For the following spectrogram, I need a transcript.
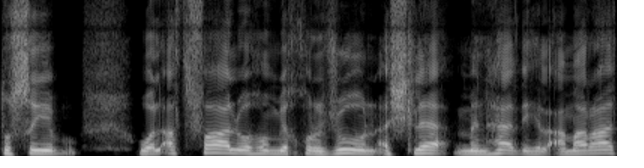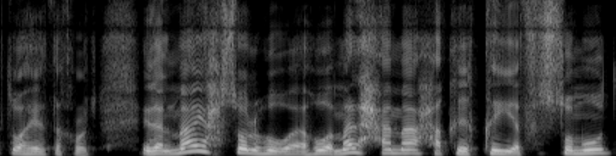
تصيب والأطفال وهم يخرجون أشلاء من هذه العمارات وهي تخرج، إذا ما يحصل هو هو ملحمة حقيقية في الصمود،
